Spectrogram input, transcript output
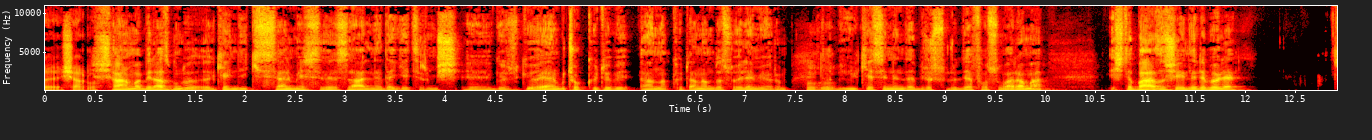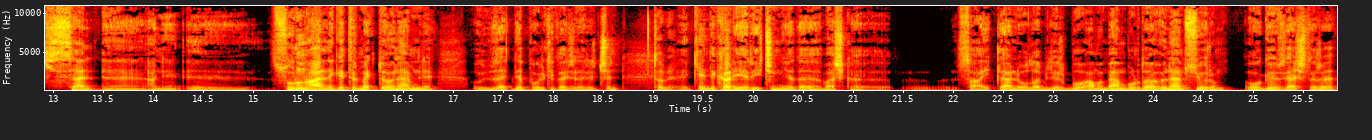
e, Sharma. Sharma biraz bunu e, kendi kişisel meselesi haline de getirmiş e, gözüküyor. Yani bu çok kötü bir anlam, kötü anlamda söylemiyorum. Tabii ülkesinin de bir sürü defosu var ama işte bazı şeyleri böyle kişisel e, hani e, sorun haline getirmek de önemli. Özellikle politikacılar için. Tabii. E, kendi kariyeri için ya da başka e, sahiplerle olabilir bu ama ben burada önemsiyorum. O gözyaşlarının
